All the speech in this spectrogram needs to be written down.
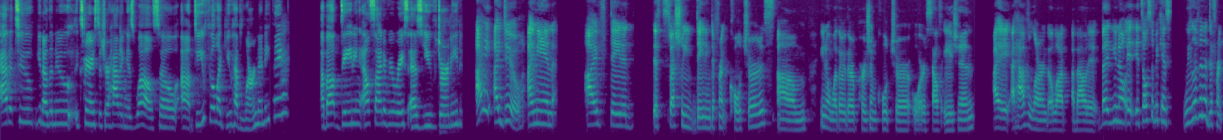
add it to you know the new experience that you're having as well so uh, do you feel like you have learned anything about dating outside of your race as you've journeyed I I do. I mean, I've dated, especially dating different cultures. Um, you know, whether they're Persian culture or South Asian. I I have learned a lot about it, but you know, it, it's also because we live in a different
